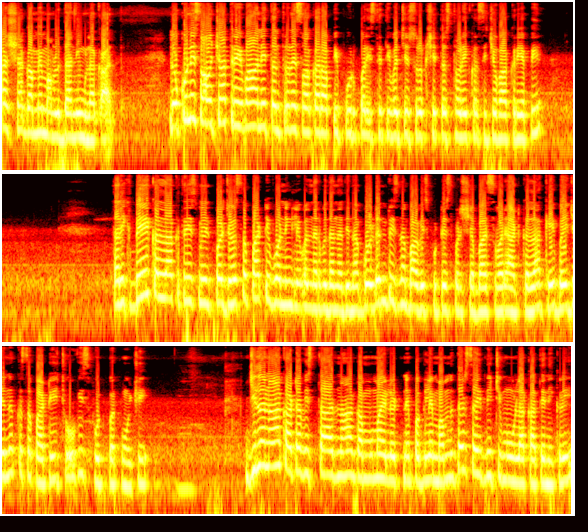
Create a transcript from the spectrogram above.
કાશિયા ગામે મામલતદારની મુલાકાત. લોકોને સાવચેત રહેવા અને તંત્રને સહકાર આપી પૂર પરિસ્થિતિ વચ્ચે સુરક્ષિત સ્થળે ખસી જવા કરી અપીલ. તારીખ બે કલાક ત્રીસ મિનિટ પર જળસપાટી વોર્નિંગ લેવલ નર્મદા નદીના ગોલ્ડન બ્રિજના બાવીસ ફૂટે સ્પર્શ્યા બાદ સવારે આઠ કલાકે ભયજનક સપાટી ચોવીસ ફૂટ પર પહોંચી. જિલ્લાના કાંઠા વિસ્તારના ગામોમાં એલર્ટને પગલે મામલતદાર સહિતની ટીમો મુલાકાતે નીકળી.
